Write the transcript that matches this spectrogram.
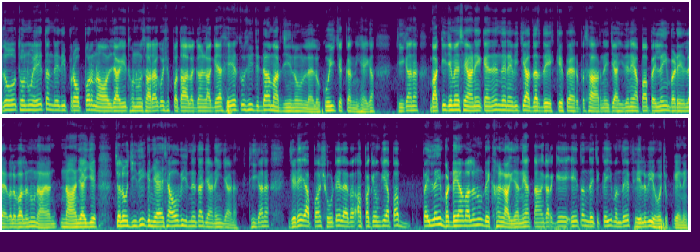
ਜਦੋਂ ਤੁਹਾਨੂੰ ਇਹ ਧੰਦੇ ਦੀ ਪ੍ਰੋਪਰ ਨੌਲੇਜ ਆ ਗਈ, ਤੁਹਾਨੂੰ ਸਾਰਾ ਕੁਝ ਪਤਾ ਲੱਗਣ ਲੱਗ ਗਿਆ, ਫਿਰ ਤੁਸੀਂ ਜਿੱਡਾ ਮਰਜ਼ੀ ਲੋਨ ਲੈ ਲਓ, ਕੋਈ ਚੱਕਰ ਨਹੀਂ ਹੈਗਾ। ਠੀਕ ਆ ਨਾ? ਬਾਕੀ ਜਿਵੇਂ ਸਿਆਣੇ ਕਹਿੰਦੇ ਹੁੰਦੇ ਨੇ ਵੀ ਚਾਦਰ ਦੇਖ ਕੇ ਪੈਰ ਪਸਾਰਨੇ ਚਾਹੀਦੇ ਨੇ, ਆਪਾਂ ਪਹਿਲਾਂ ਹੀ ਬੜੇ ਲੈਵਲ ਵੱਲ ਨੂੰ ਨਾ ਨਾ ਜਾਈਏ। ਚਲੋ ਜਿਹਦੀ ਗੁੰਜਾਇਸ਼ ਆ, ਉਹ ਵੀਰ ਨੇ ਤਾਂ ਜਾਣਾ ਹੀ ਜਾਣਾ। ਠੀਕ ਆ ਨਾ? ਜਿਹੜੇ ਆਪਾਂ ਛੋਟੇ ਲੈਵਲ ਆਪਾਂ ਕਿਉਂਕਿ ਆਪਾਂ ਪਹਿਲਾਂ ਹੀ ਵੱਡਿਆਂ ਵੱਲ ਨੂੰ ਦੇਖਣ ਲੱਗ ਜਾਂਦੇ ਆ, ਤਾਂ ਕਰਕੇ ਇਹ ਧੰਦੇ 'ਚ ਕਈ ਬੰਦੇ ਫੇਲ ਵੀ ਹੋ ਚੁੱਕੇ ਨੇ।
